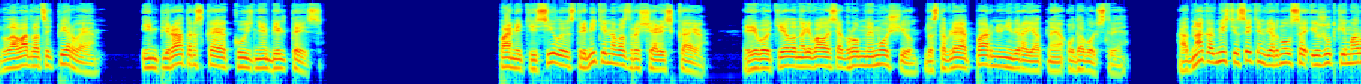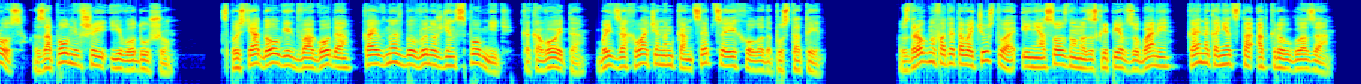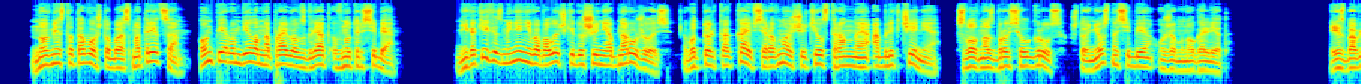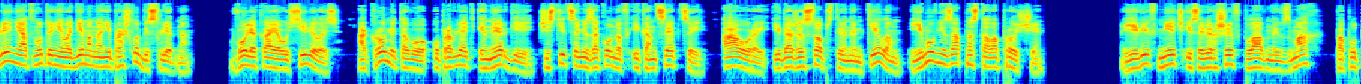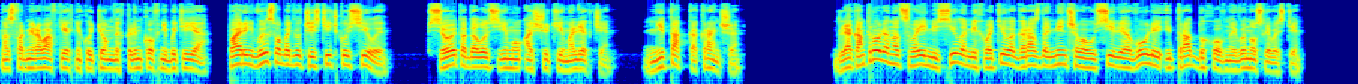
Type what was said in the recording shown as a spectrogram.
Глава 21. Императорская кузня Бельтейс. Память и силы стремительно возвращались к Каю. Его тело наливалось огромной мощью, доставляя парню невероятное удовольствие. Однако вместе с этим вернулся и жуткий мороз, заполнивший его душу. Спустя долгих два года Кай вновь был вынужден вспомнить, каково это – быть захваченным концепцией холода пустоты. Вздрогнув от этого чувства и неосознанно заскрипев зубами, Кай наконец-то открыл глаза. Но вместо того, чтобы осмотреться, он первым делом направил взгляд внутрь себя. Никаких изменений в оболочке души не обнаружилось, вот только Кай все равно ощутил странное облегчение, словно сбросил груз, что нес на себе уже много лет. Избавление от внутреннего демона не прошло бесследно. Воля Кая усилилась, а кроме того, управлять энергией, частицами законов и концепций, аурой и даже собственным телом ему внезапно стало проще. Явив меч и совершив плавный взмах, попутно сформировав технику темных клинков небытия, парень высвободил частичку силы. Все это далось ему ощутимо легче. Не так, как раньше. Для контроля над своими силами хватило гораздо меньшего усилия воли и трат духовной выносливости.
